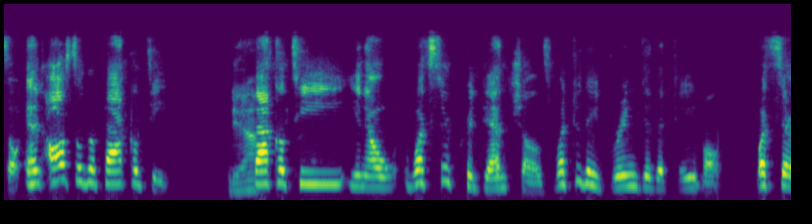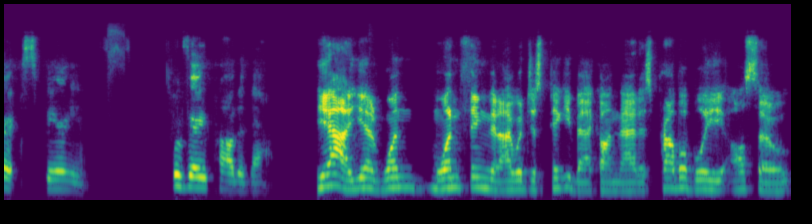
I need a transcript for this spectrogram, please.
So, and also the faculty. Yeah. Faculty, you know, what's their credentials? What do they bring to the table? What's their experience? We're very proud of that. Yeah, yeah. One one thing that I would just piggyback on that is probably also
